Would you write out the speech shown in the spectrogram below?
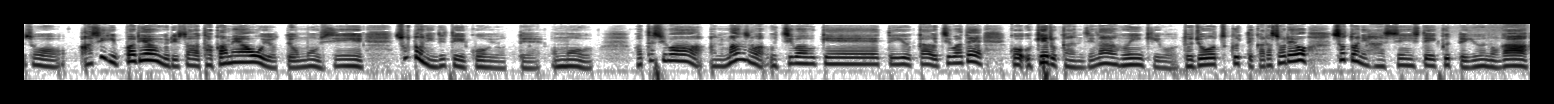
そう。足引っ張り合うよりさ、高め合おうよって思うし、外に出ていこうよって思う。私は、あの、まずは内輪受けっていうか、内輪で、こう、受ける感じな雰囲気を、土壌を作ってから、それを外に発信していくっていうのが、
